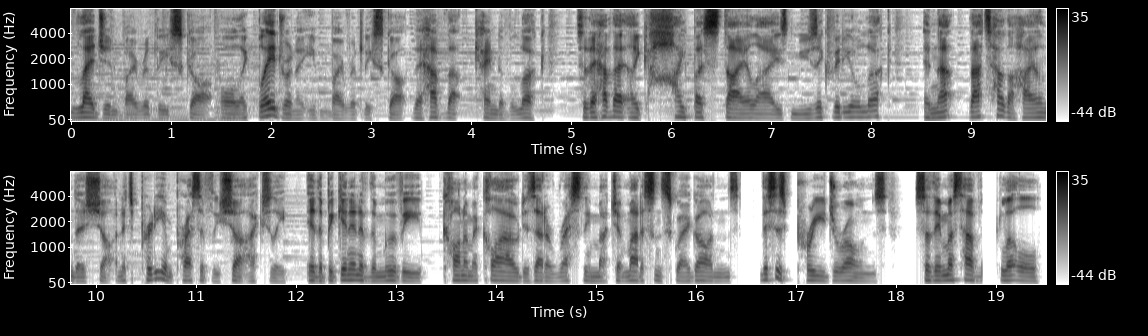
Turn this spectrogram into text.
legend by ridley scott or like blade runner even by ridley scott they have that kind of look so they have that like hyper stylized music video look and that that's how the Highlander is shot, and it's pretty impressively shot actually. At the beginning of the movie, Connor MacLeod is at a wrestling match at Madison Square Gardens. This is pre-drones, so they must have little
